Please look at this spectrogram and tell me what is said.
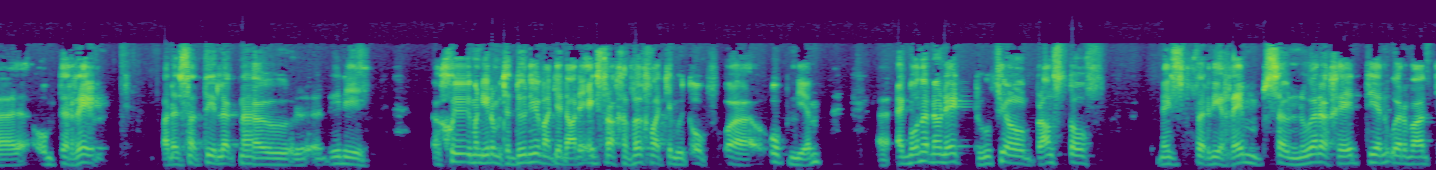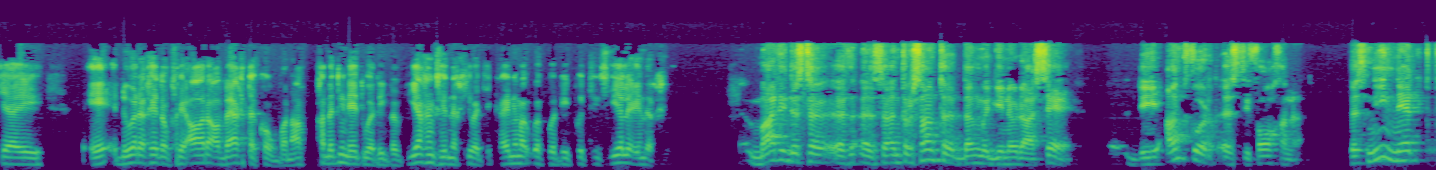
uh om te rem. Maar dit is natuurlik nou nie die 'n goeie manier om te doen nie want jy daardie ekstra gewig wat jy moet op uh, opneem. Uh, ek wonder nou net hoeveel brandstof mens vir die rem sou nodig het teenoor wat jy he, nodig het om vir die aarde af weg te kom want dan gaan dit nie net oor die bewegingsenergie wat jy kry nie maar ook oor die potensiële energie. Maar dit is 'n 'n interessante ding wat jy nou daar sê. Die antwoord is die volgende dis nie net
